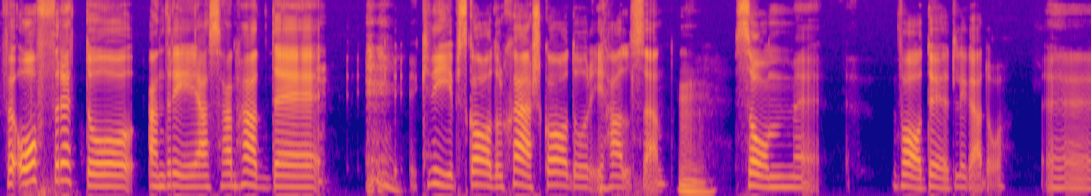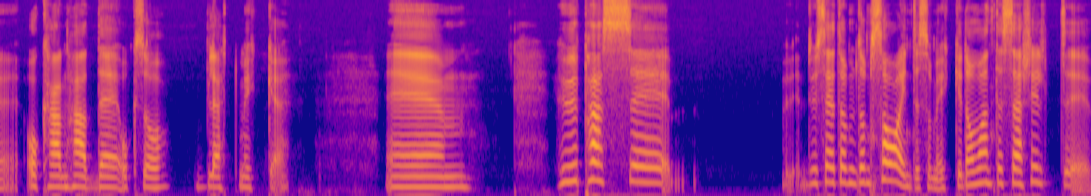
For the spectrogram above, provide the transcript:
För offret då, Andreas, han hade knivskador, skärskador i halsen mm. som eh, var dödliga då. Eh, och han hade också blött mycket. Eh, hur pass, eh, du säger att de, de sa inte så mycket, de var inte särskilt eh,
